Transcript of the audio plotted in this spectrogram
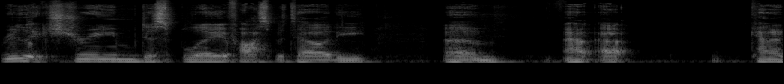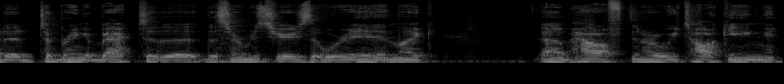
really extreme display of hospitality. Um, kind of to, to bring it back to the the sermon series that we're in, like um, how often are we talking?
